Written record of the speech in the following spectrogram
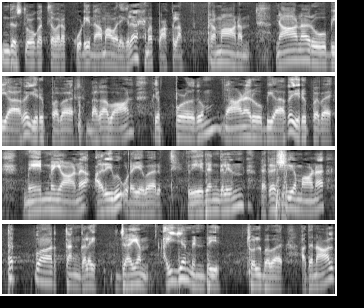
இந்த ஸ்லோகத்தில் வரக்கூடிய நாமாவளிகளை நம்ம பார்க்கலாம். பிரமாணம் ஞானரூபியாக இருப்பவர். பகவான் எப்பொழுதும் ஞானரூபியாக இருப்பவர். மேன்மையான அறிவு உடையவர். வேதங்களின் ரகசியமான தத்வார்த்தங்களை ஜெயம் ஐயமின்றி சொல்பவர். அதனால்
